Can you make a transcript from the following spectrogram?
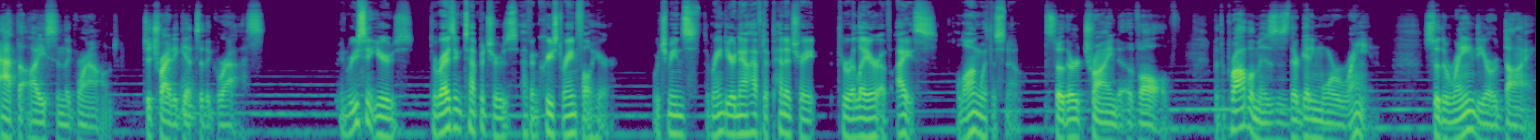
at the ice in the ground to try to get to the grass. In recent years, the rising temperatures have increased rainfall here, which means the reindeer now have to penetrate through a layer of ice along with the snow. So they're trying to evolve. But the problem is is they're getting more rain. So the reindeer are dying.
